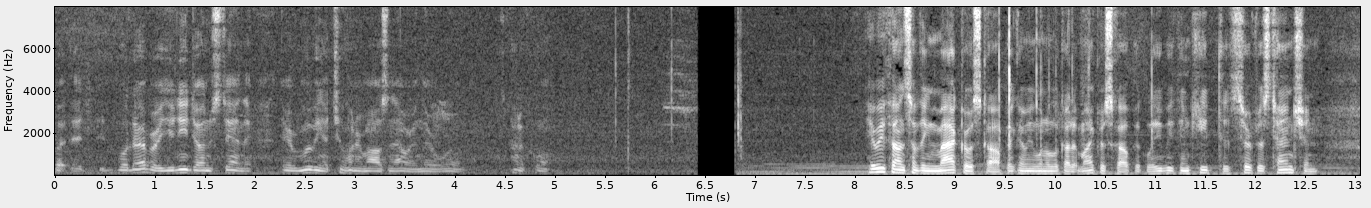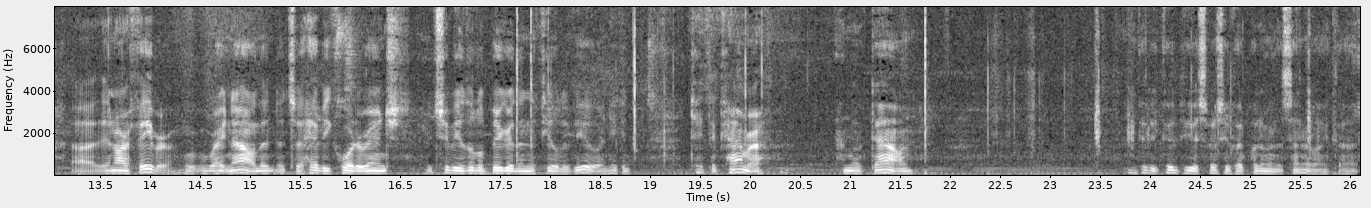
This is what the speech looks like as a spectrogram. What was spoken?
But it, it, whatever, you need to understand that they're moving at 200 miles an hour in their world. It's kind of cool. Here we found something macroscopic, and we want to look at it microscopically. We can keep the surface tension uh, in our favor. Right now, that's a heavy quarter inch. It should be a little bigger than the field of view, and you can take the camera and look down. and get a good view, especially if I put him in the center like that.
